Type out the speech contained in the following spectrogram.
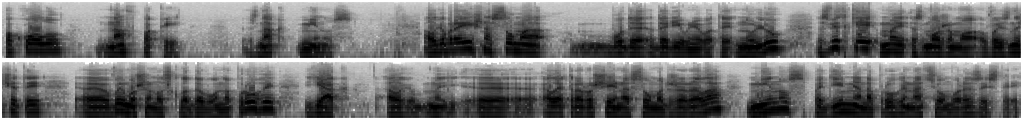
по колу навпаки. Знак мінус. Алгебраїчна сума буде дорівнювати нулю, звідки ми зможемо визначити е, вимушену складову напруги як е, сума джерела мінус падіння напруги на цьому резисторі.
